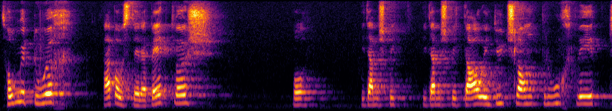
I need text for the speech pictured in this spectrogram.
Das Hungertuch, eben aus dieser Bettwäsche, wo in diesem, in diesem Spital in Deutschland gebraucht wird,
